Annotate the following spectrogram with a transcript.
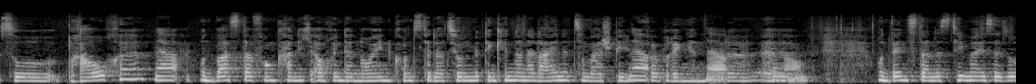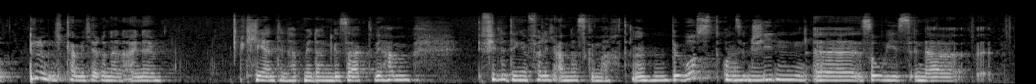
so brauche ja. und was davon kann ich auch in der neuen Konstellation mit den Kindern alleine zum Beispiel ja. verbringen. Ja, oder, äh, genau. Und wenn es dann das Thema ist, also ich kann mich erinnern, eine Klientin hat mir dann gesagt, wir haben viele Dinge völlig anders gemacht. Mhm. Bewusst uns mhm. entschieden, äh, so wie es in der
